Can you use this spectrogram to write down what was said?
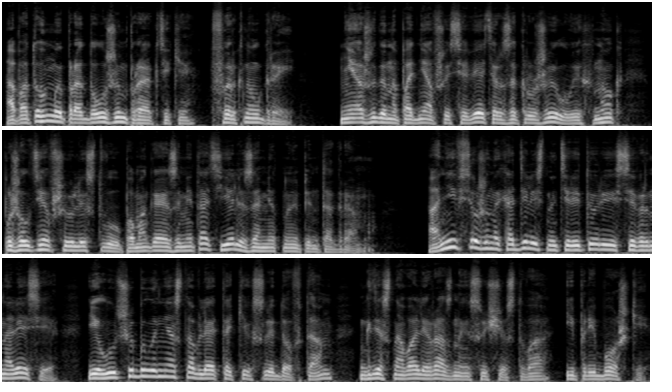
а потом мы продолжим практики», — фыркнул Грей. Неожиданно поднявшийся ветер закружил у их ног пожелтевшую листву, помогая заметать еле заметную пентаграмму. Они все же находились на территории Севернолесья, и лучше было не оставлять таких следов там, где сновали разные существа и прибожки.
